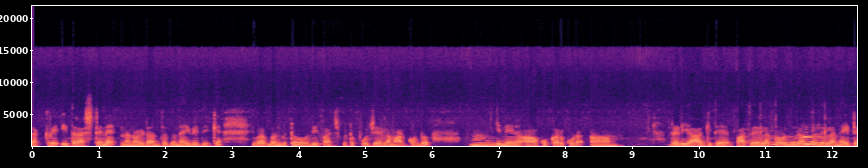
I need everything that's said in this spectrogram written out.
ಸಕ್ಕರೆ ಈ ಥರ ಅಷ್ಟೇ ನಾನು ಇಡೋವಂಥದ್ದು ನೈವೇದ್ಯಕ್ಕೆ. ಇವಾಗ ಬಂದುಬಿಟ್ಟು ದೀಪ ಹಚ್ಬಿಟ್ಟು ಪೂಜೆ ಎಲ್ಲ ಮಾಡಿಕೊಂಡು ಇನ್ನೇನು ಕುಕ್ಕರ್ ಕೂಡ ರೆಡಿ ಆಗಿದೆ. ಪಾತ್ರೆ ಎಲ್ಲ ತೊಳೆದಿರೋ ಅಂಥದ್ದೆಲ್ಲ ನೈಟೇ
